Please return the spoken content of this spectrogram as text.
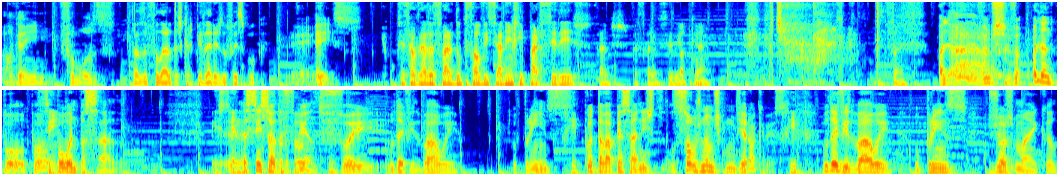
alguém famoso. Estás a falar das carpideiras do Facebook. É, é isso. Pensava que estavas a falar do pessoal viciado em ripar CDs, sabes? Passar o CD. Ok. Olha, vamos, va- olhando para, o- para para o ano passado, Este ano assim só de passou. repente, Sim. foi o David Bowie, o Prince. Quando estava a pensar nisto, só os nomes que me vieram à cabeça. O David Bowie, o Prince, o George Michael,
